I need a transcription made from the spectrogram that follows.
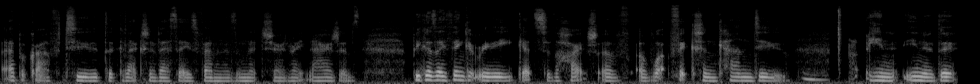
epigraph to the collection of essays, Feminism, Literature, and Rape Narratives, because I think it really gets to the heart of, of what fiction can do. Mm. You, you know, the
